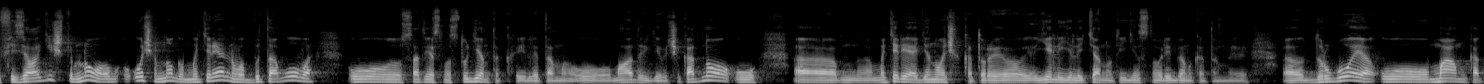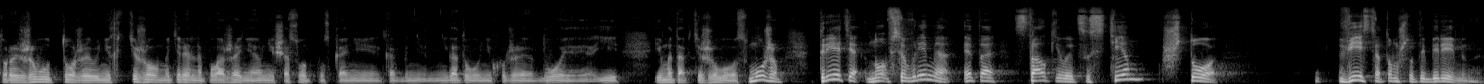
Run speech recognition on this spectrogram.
физиологическим, но очень много материального, бытового у, соответственно, студенток или там, у молодых девочек одно, у э, матерей-одиночек, которые еле-еле тянут единственного ребенка, там, и, э, другое, у мам, которые живут тоже, у них тяжелое материальное положение, у них сейчас отпуск, они как бы не, не готовы, у них уже двое, и им и так тяжело с мужем. Третье, но все время это сталкивается с тем, что весть о том, что ты беременна,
